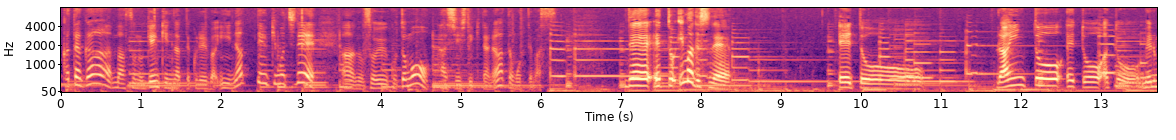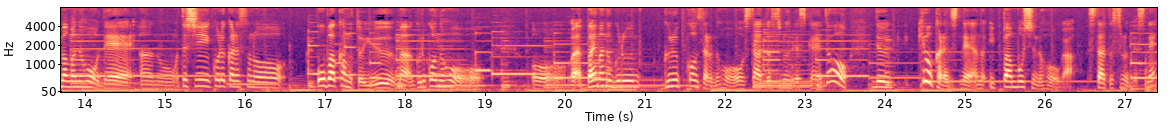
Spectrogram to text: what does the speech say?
方がまあその元気になってくれればいいなっていう気持ちであのそういうことも発信していきたいなと思ってます。で、えっと、今ですねえっと LINE と、えっと、あとメルマガの方であの私これからそのOvercome という、まあ、グルコンの方を BUYMA のグルグループコンサルの方をスタートするんですけれどで今日からですねあの一般募集の方がスタートするんですね。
